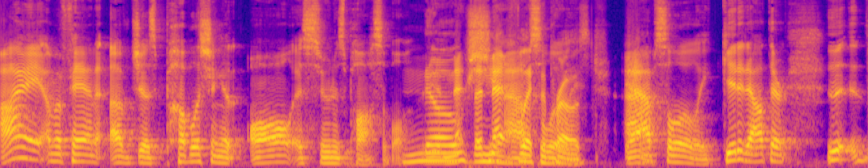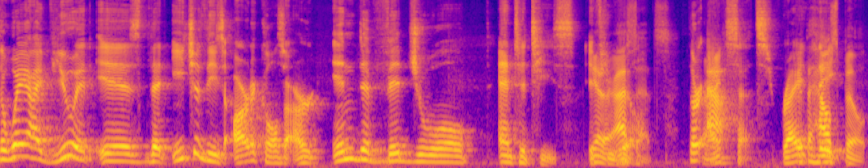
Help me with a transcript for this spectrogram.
I am a fan of just publishing it all as soon as possible. No the, net- the. Netflix Absolutely. approach. Yeah. Absolutely. Get it out there. The, the way I view it is that each of these articles are individual entities, if Yeah, they're you will. assets, They're right? assets, right? Get the house They- built.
